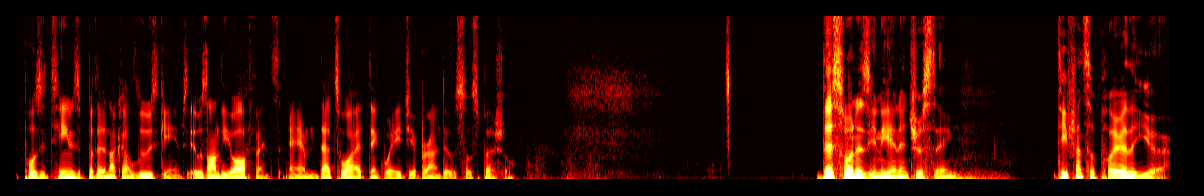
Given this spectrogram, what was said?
opposing teams, but they're not gonna lose games. It was on the offense, and that's why I think what AJ Brown did was so special. this one is going to get interesting. Defensive Player of the Year.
